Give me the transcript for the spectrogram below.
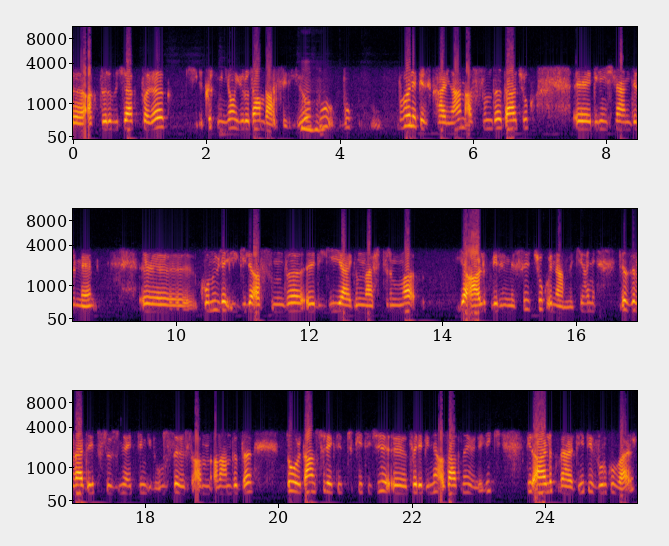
aktarılacak para 40 milyon eurodan bahsediliyor. Hı hı. Bu, bu böyle bir kaynağın aslında daha çok e, bilinçlendirme, e, konuyla ilgili aslında e, bilgiyi yaygınlaştırma ya ağırlık verilmesi çok önemli ki hani biraz evvel de hep sözünü ettiğim gibi uluslararası alanda da doğrudan sürekli tüketici e, talebini azaltmaya yönelik bir ağırlık verdiği bir vurgu var.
